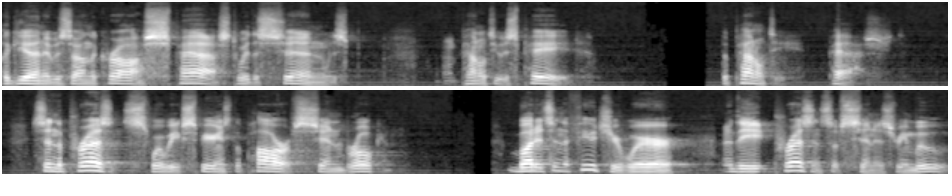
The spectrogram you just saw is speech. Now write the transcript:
Again, it was on the cross past where the sin was, penalty was paid. The penalty passed. It's in the presence where we experience the power of sin broken. But it's in the future where the presence of sin is removed.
